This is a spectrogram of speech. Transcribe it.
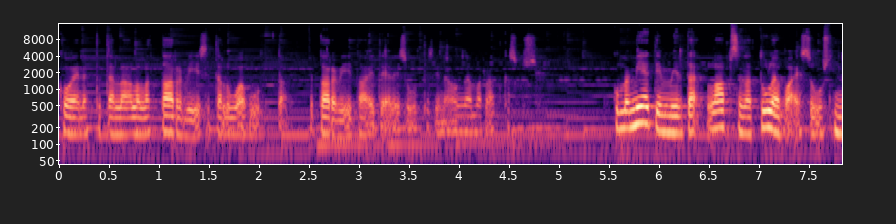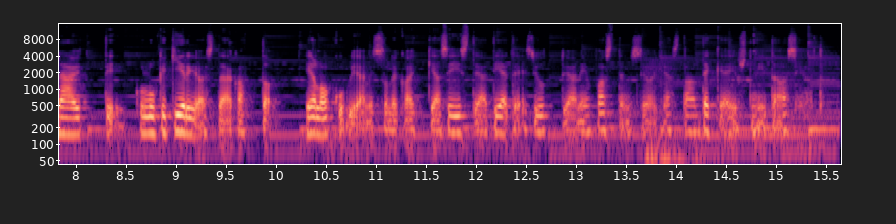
koen, että tällä alalla tarvii sitä luovuutta ja tarvii taiteellisuutta siinä ongelmanratkaisussa. Kun mä mietin, miltä lapsena tulevaisuus näytti, kun luki kirjoista ja katsoi elokuvia, missä oli kaikkia siistejä tieteisjuttuja, niin Fastemsi oikeastaan tekee just niitä asioita.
